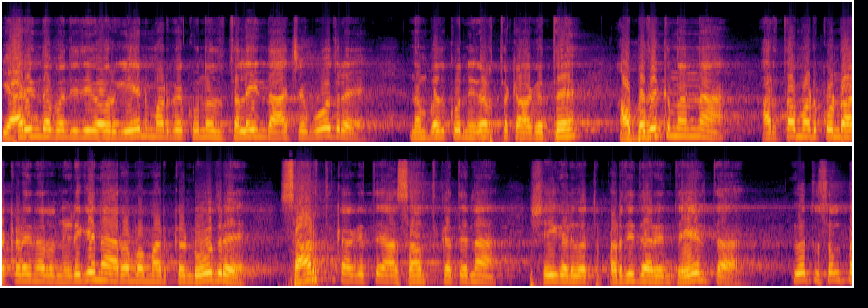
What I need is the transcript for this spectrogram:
ಯಾರಿಂದ ಬಂದಿದ್ದೀವಿ? ಅವ್ರಿಗೆ ಏನು ಮಾಡಬೇಕು ಅನ್ನೋದು ತಲೆಯಿಂದ ಆಚೆ ಹೋದರೆ ನಮ್ಮ ಬದುಕು ನಿರರ್ಥಕ ಆಗುತ್ತೆ. ಆ ಬದುಕನ್ನು ಅರ್ಥ ಮಾಡಿಕೊಂಡು ಆ ಕಡೆ ಏನಾದ್ರು ನಡಿಗೆನ ಆರಂಭ ಮಾಡ್ಕೊಂಡು ಹೋದರೆ ಸಾರ್ಥಕ ಆಗುತ್ತೆ. ಆ ಸಾರ್ಥಕತೆನ ಶ್ರೀಗಳು ಇವತ್ತು ಪಡೆದಿದ್ದಾರೆ ಅಂತ ಹೇಳ್ತಾ ಇವತ್ತು ಸ್ವಲ್ಪ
